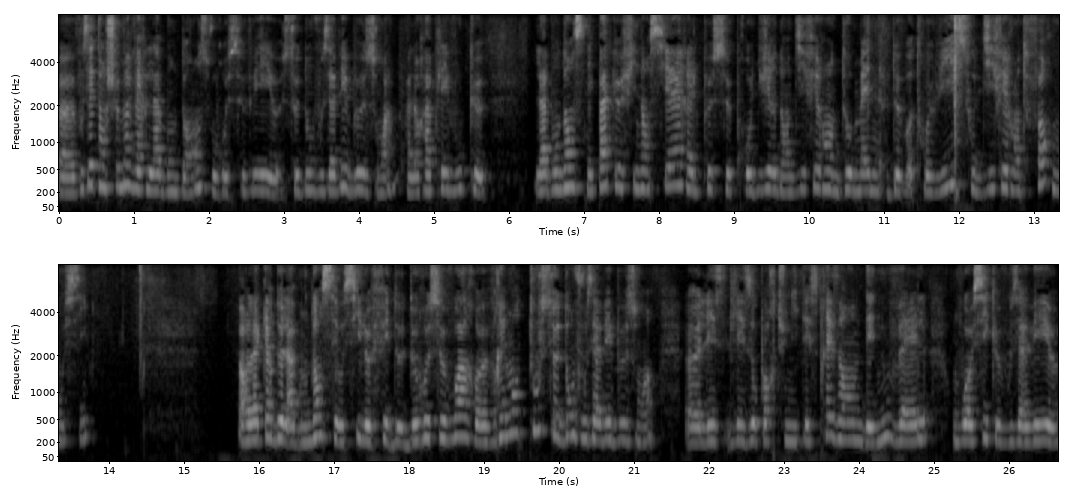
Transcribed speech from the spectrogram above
Euh, vous êtes en chemin vers l'abondance, vous recevez ce dont vous avez besoin. Alors rappelez-vous que L'abondance n'est pas que financière, elle peut se produire dans différents domaines de votre vie, sous différentes formes aussi. Alors la carte de l'abondance, c'est aussi le fait de, recevoir euh, vraiment tout ce dont vous avez besoin. Euh, les, opportunités se présentent, des nouvelles. On voit aussi que vous avez euh,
